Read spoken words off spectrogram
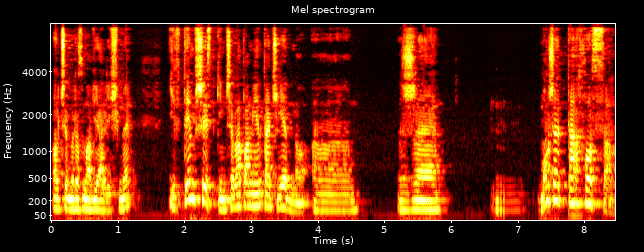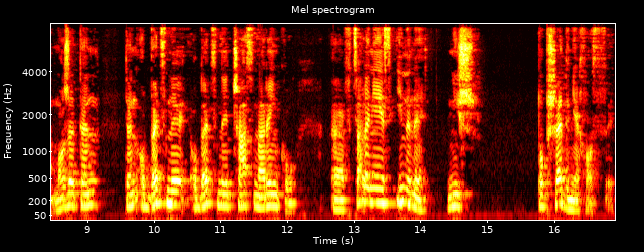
o czym rozmawialiśmy. I w tym wszystkim trzeba pamiętać jedno, e, że mm, może ta hossa, może ten, ten obecny, obecny czas na rynku e, wcale nie jest inny niż poprzednie hossy.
